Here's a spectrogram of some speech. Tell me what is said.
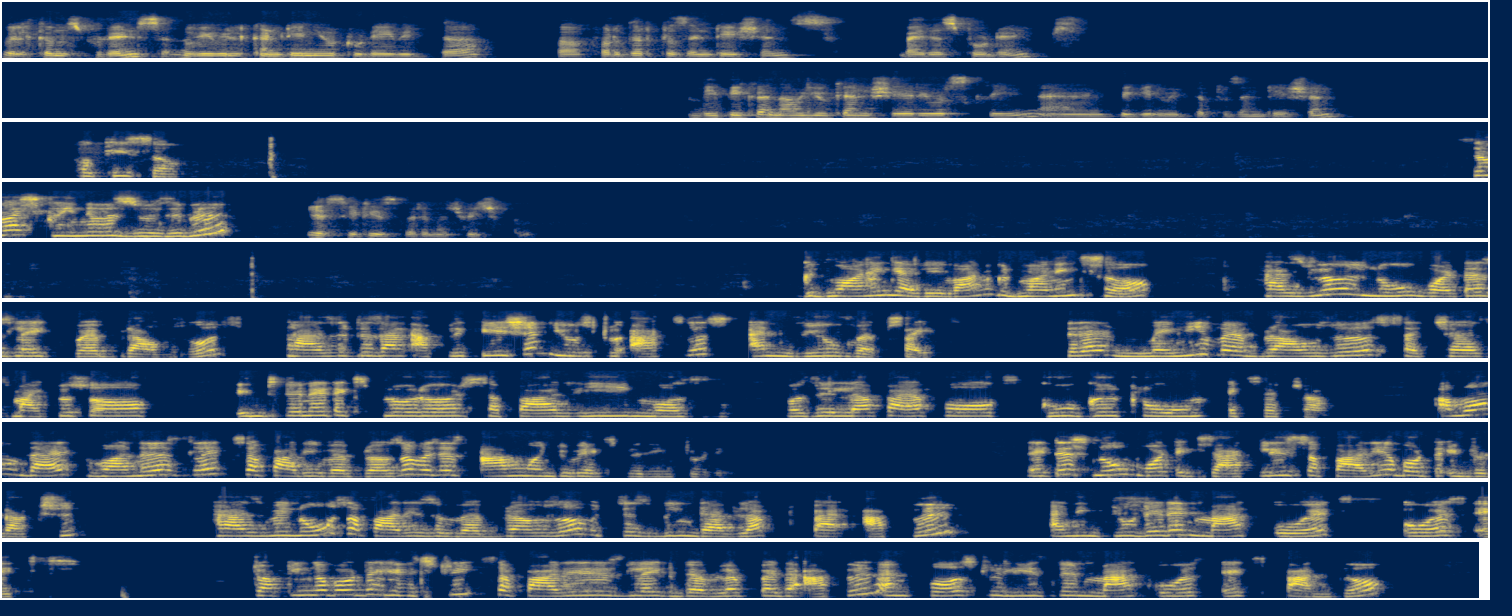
Welcome students. We will continue today with the uh, further presentations by the students. Deepika, now you can share your screen and begin with the presentation. Okay, sir. So my screen is visible? Yes, it is very much visible. Good morning, everyone. Good morning, sir. As we all know, what is like web browsers, as it is an application used to access and view websites. There are many web browsers such as Microsoft, Internet Explorer, Safari, Mozilla Firefox, Google Chrome, etc. Among that, one is like Safari web browser, which is I'm going to be explaining today. Let us know what exactly is Safari about the introduction. As we know, Safari is a web browser which is being developed by Apple and included in Mac OS, OS X. Talking about the history, Safari is like developed by the Apple and first released in Mac OS X Panther.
